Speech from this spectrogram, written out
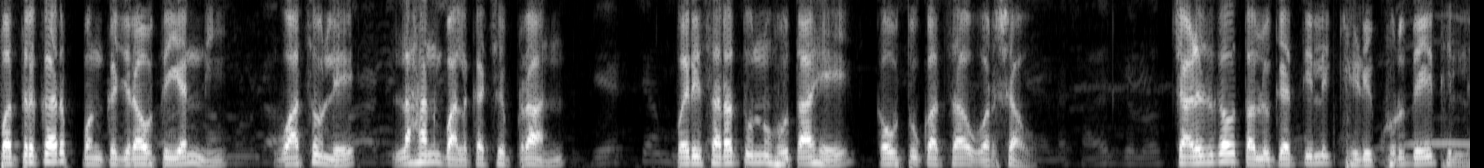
पत्रकार पंकज रावते यांनी वाचवले लहान बालकाचे प्राण. परिसरातून होत आहे कौतुकाचा वर्षाव. चाळीसगाव तालुक्यातील खेडी खुर्द येथील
